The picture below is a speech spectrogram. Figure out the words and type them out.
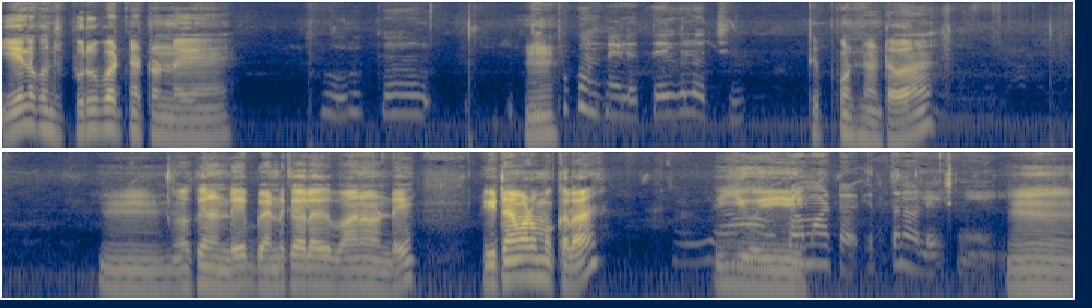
ఈయన కొంచెం పురుగు పట్టినట్టున్నాయి తిప్పుకుంటున్నట్టవా? ఓకేనండి బెండకాయలు అయితే బాగానే ఉండి. ఈ టమాటా మొక్కలా? ఇయ్యో ఈ టమాటా విత్తనాలు వేసినాయి. ఉమ్,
